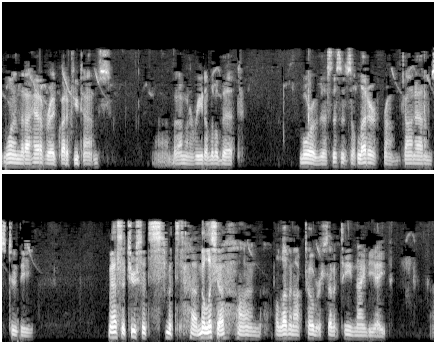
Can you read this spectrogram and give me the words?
one that I have read quite a few times, uh, but I'm going to read a little bit more of this. This is a letter from John Adams to the Massachusetts uh, militia on 11 October 1798. Uh,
